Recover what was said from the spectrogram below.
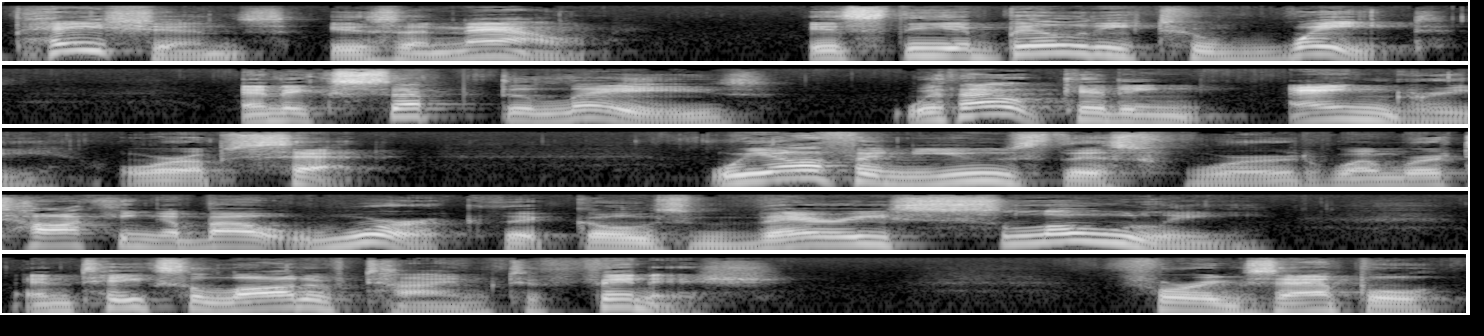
Patience is a noun. It's the ability to wait and accept delays without getting angry or upset. We often use this word when we're talking about work that goes very slowly and takes a lot of time to finish. For example,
